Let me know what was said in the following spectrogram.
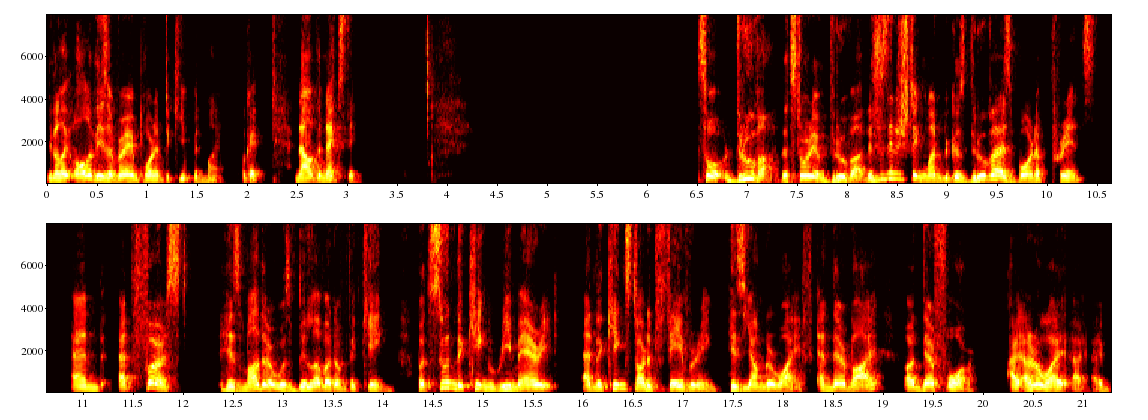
You know, like all of these are very important to keep in mind. Okay, now the next thing so Dhruva, the story of Dhruva. This is an interesting one because Dhruva is born a prince, and at first his mother was beloved of the king, but soon the king remarried, and the king started favoring his younger wife, and thereby, uh, therefore, I, I, don't know why I, I've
